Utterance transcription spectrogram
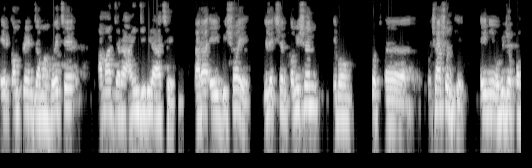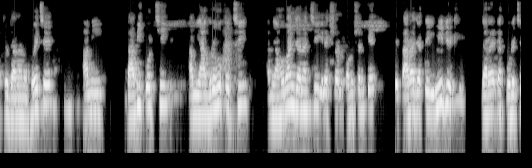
এর কমপ্লেন জমা হয়েছে। আমার যারা আইনজীবীরা আছে, তারা এই বিষয়ে ইলেকশন কমিশন এবং প্রশাসনকে এই নিয়ে অভিযোগপত্র জানানো হয়েছে। আমি দাবি করছি, আমি আগ্রহ করছি, আমি আহ্বান জানাচ্ছি ইলেকশন কমিশনকে যে তারা যাতে ইমিডিয়েটলি যারা এটা করেছে,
